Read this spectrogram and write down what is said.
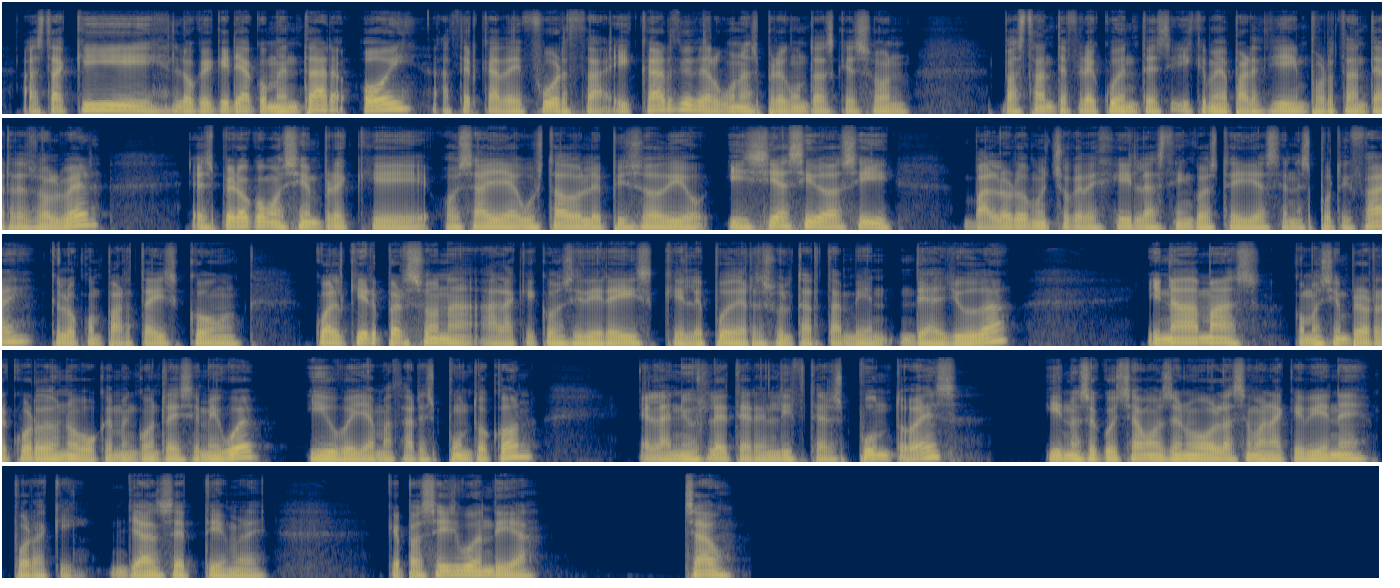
hasta aquí lo que quería comentar hoy acerca de fuerza y cardio, de algunas preguntas que son bastante frecuentes y que me parecía importante resolver. Espero como siempre que os haya gustado el episodio y si ha sido así, valoro mucho que dejéis las 5 estrellas en Spotify, que lo compartáis con cualquier persona a la que consideréis que le puede resultar también de ayuda. Y nada más, como siempre os recuerdo de nuevo que me encontráis en mi web, ivyamazares.com, en la newsletter en lifters.es y nos escuchamos de nuevo la semana que viene por aquí, ya en septiembre. Que paséis buen día. Chao.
